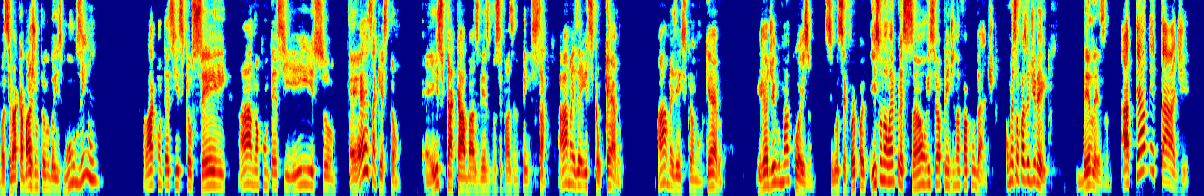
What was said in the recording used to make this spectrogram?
Você vai acabar juntando dois mundos em um. Lá acontece isso que eu sei. Ah, não acontece isso. É essa a questão. É isso que acaba, às vezes, você fazendo pensar: ah, mas é isso que eu quero? Ah, mas é isso que eu não quero? E já digo uma coisa: se você for. Pra... Isso não é pressão, isso eu aprendi na faculdade. Começou a fazer direito. Beleza. Até a metade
